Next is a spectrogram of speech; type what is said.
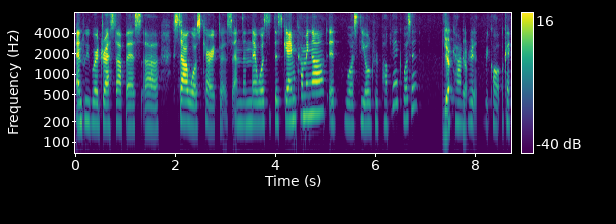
and we were dressed up as uh, Star Wars characters. And then there was this game coming out. It was The Old Republic, was it? Yeah, I can't yeah. re- recall. Okay,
